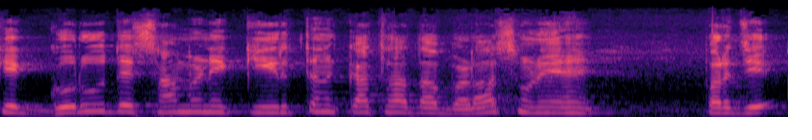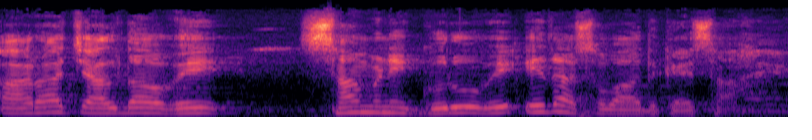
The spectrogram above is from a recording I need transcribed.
ਕਿ ਗੁਰੂ ਦੇ ਸਾਹਮਣੇ ਕੀਰਤਨ ਕਥਾ ਤਾਂ ਬੜਾ ਸੁਣਿਆ ਹੈ, ਪਰ ਜੇ ਆਰਾ ਚੱਲਦਾ ਹੋਵੇ, ਸਾਹਮਣੇ ਗੁਰੂ ਹੋਵੇ, ਇਹਦਾ ਸਵਾਦ ਕੈਸਾ ਹੈ?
